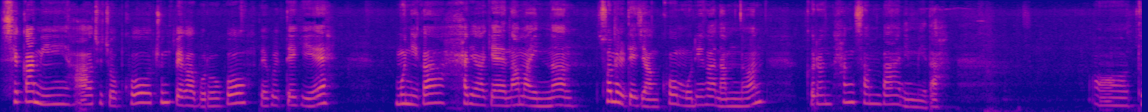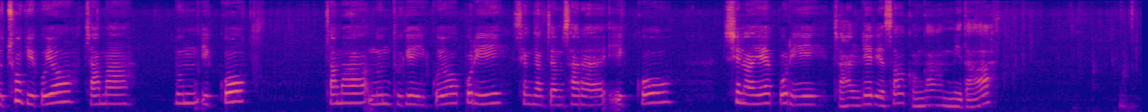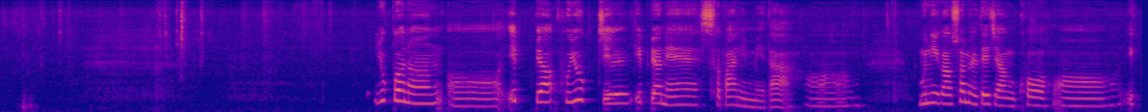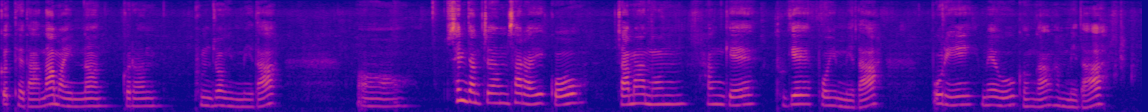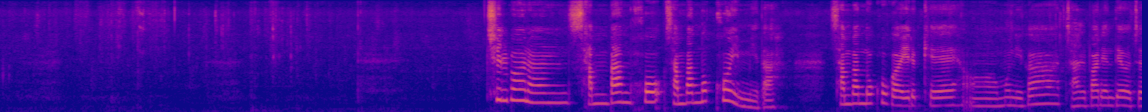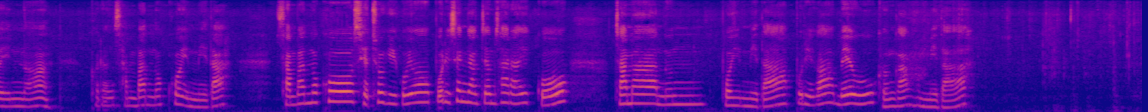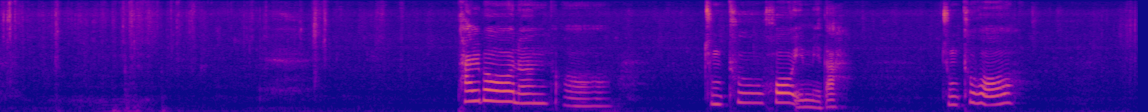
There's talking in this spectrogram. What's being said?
색감이 아주 좋고 중배가 부르고 배불떼기에 무늬가 화려하게 남아있는 소멸되지 않고 무늬가 남는 그런 항삼반입니다. 어, 두 촉이고요. 자마 눈 있고 자마 눈 두 개 있고요. 뿌리 생장점 살아 있고 신화의 뿌리 잘 내려서 건강합니다. 육번은 어, 입변 후육질 입변의 서반입니다. 어, 무늬가 소멸되지 않고 어, 이 끝에다 남아있는 그런 품종입니다. 어, 생장점 살아있고 자마눈 한 개, 두 개 보입니다. 뿌리 매우 건강합니다. 칠번은 삼반호, 삼반노코입니다. 삼반노코가 이렇게 어, 무늬가 잘 발현되어져 있는 그런 삼반노코입니다. 삼반노코 세촉이고요. 뿌리 생장점 살아있고 자마 눈 보입니다. 뿌리가 매우 건강합니다. 8번은 어, 중투호입니다. 중투호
